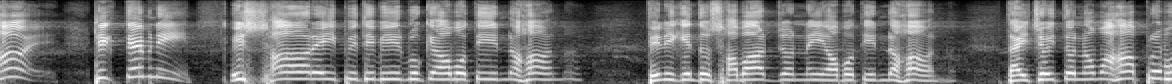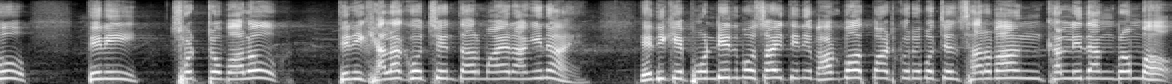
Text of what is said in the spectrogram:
হয়, ঠিক তেমনি ঈশ্বর এই পৃথিবীর বুকে অবতীর্ণ হন, তিনি কিন্তু সবার জন্যই অবতীর্ণ হন। তাই চৈতন্য মহাপ্রভু, তিনি ছোট্ট বালক, তিনি খেলা করছেন তার মায়ের আঙিনায়। এদিকে পণ্ডিত মশাই তিনি ভাগবত পাঠ করে বলছেন, সর্বাং খাল্লিদাং ব্রহ্ম।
